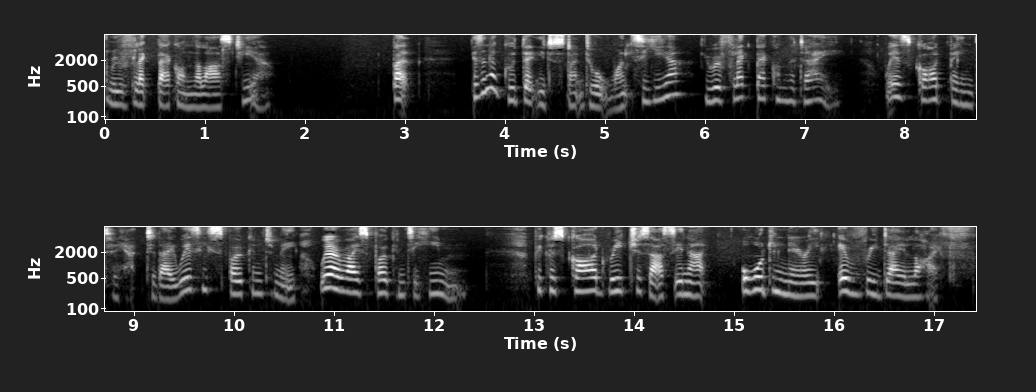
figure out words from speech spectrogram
We reflect back on the last year. But isn't it good that you just don't do it once a year? You reflect back on the day. Where's God been to today? Where's He spoken to me? Where have I spoken to Him? Because God reaches us in our ordinary, everyday life.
